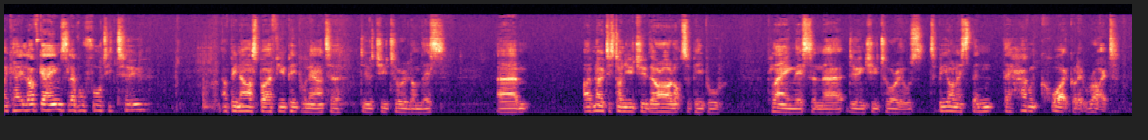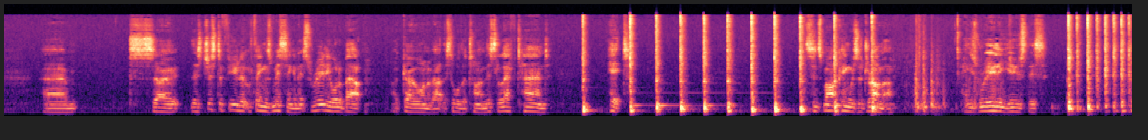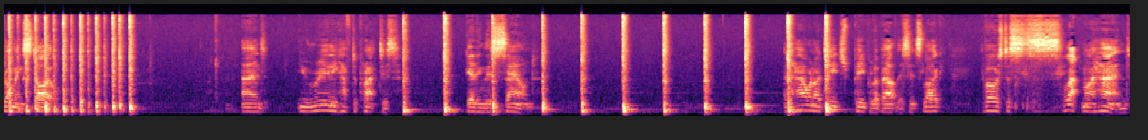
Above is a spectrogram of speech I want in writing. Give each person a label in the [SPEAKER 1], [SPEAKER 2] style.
[SPEAKER 1] Okay, Love Games, level 42. I've been asked by a few people now to do a tutorial on this. Um, I've noticed on YouTube there are lots of people playing this and uh, doing tutorials. To be honest, then they haven't quite got it right. Um, so there's just a few little things missing and it's really all about, I go on about this all the time, this left hand hit. Since Mark King was a drummer, he's really used this drumming style. And you really have to practice getting this sound. And how when I teach people about this, it's like if I was to slap my hand,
